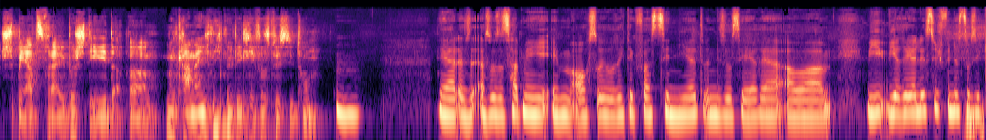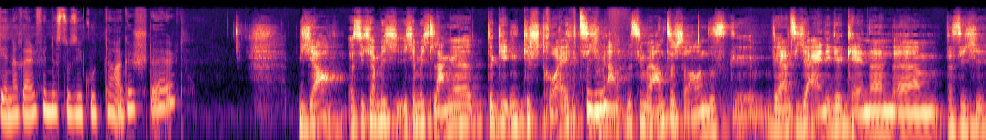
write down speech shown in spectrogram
schmerzfrei übersteht, aber man kann eigentlich nicht mehr wirklich was für sie tun. Mhm. Ja, das, also das hat mich eben auch so richtig fasziniert in dieser Serie. Aber wie, wie realistisch findest du sie generell? Findest du sie gut dargestellt? Ja, also ich habe mich, ich hab mich lange dagegen gesträubt, sich, mir, an, sich mir anzuschauen. Das werden sicher einige kennen, ähm, was ich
